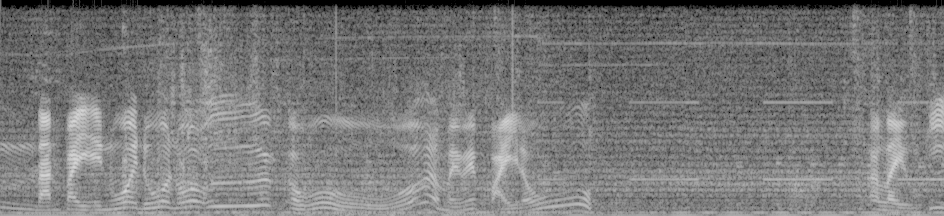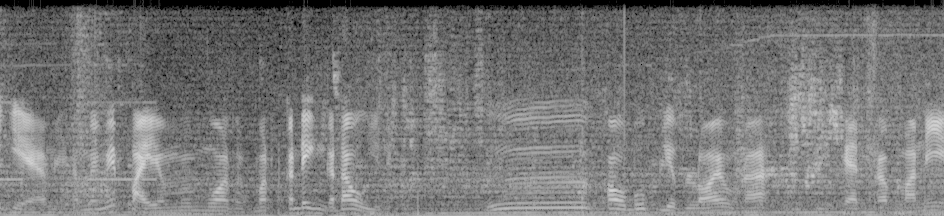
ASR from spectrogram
นดันไปไอ้น้อยดูน้อยเออโอ้โหทำไมไม่ไปแล้ว อะไรของพี่แกเนี่ยทำไมไม่ไปมันมัวแต่มันกระเด้งกระเด้าอยู่เนี่ยเออเข้าปุ๊บเรียบร้อยผมนะแขนครับมานี่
